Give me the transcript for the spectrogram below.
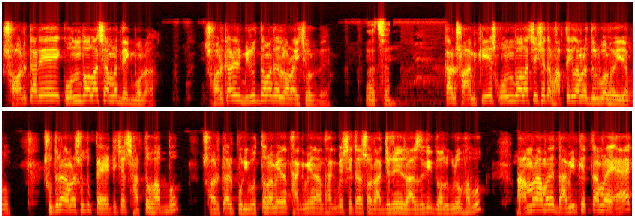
সরকারে কোন দল আছে আমরা দেখব না। সরকারের বিরুদ্ধে আমাদের লড়াই চলবে। আচ্ছা। কারণ আমি কে কোন দল আছে সেটা ভাবতে গেলে আমরা দুর্বল হয়ে যাব। সুতরাং আমরা শুধু প্যারাটিচার স্বার্থ ভাববো। সরকার পরিবর্তন হবে না থাকবে না থাকবে সেটা রাজনৈতিক রাজনৈতিক দলগুলো ভাবুক। আমরা আমাদের দাবির ক্ষেত্রে আমরা এক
